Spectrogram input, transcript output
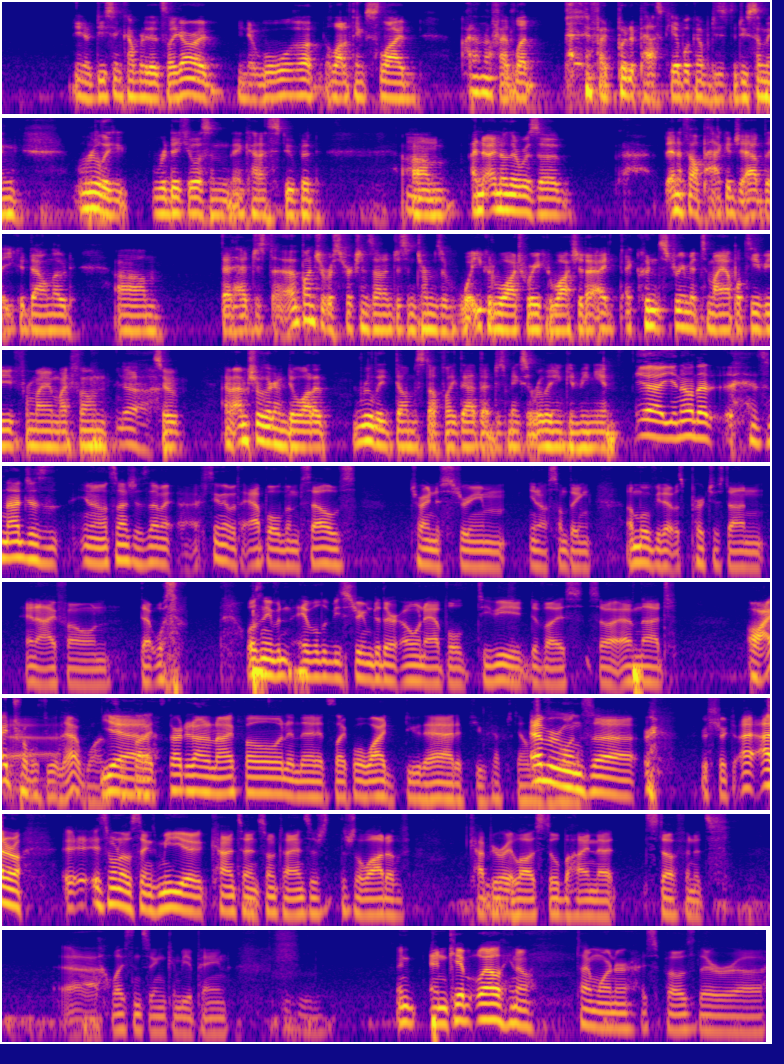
you know decent company that's like, all right, you know, we'll, we'll let a lot of things slide. I don't know if I'd let if I'd put it past cable companies to do something really ridiculous and, and kind of stupid. Um, I, know, I know there was a NFL package app that you could download um, that had just a, a bunch of restrictions on it, just in terms of what you could watch, where you could watch it. I, I couldn't stream it to my Apple TV from my my phone, Ugh. so I'm, I'm sure they're going to do a lot of really dumb stuff like that that just makes it really inconvenient. Yeah, you know that it's not just you know it's not just them. I, I've seen that with Apple themselves trying to stream you know something a movie that was purchased on an iPhone that was wasn't even able to be streamed to their own Apple TV device. So I'm not. oh, I had trouble doing that once. yeah. but it started on an iPhone, and then it's like, well, why do that if you have to download? Everyone's uh, restricted. I, I don't know. It- It's one of those things. Media content sometimes there's there's a lot of copyright Mm-hmm. laws still behind that stuff, and it's uh, licensing can be a pain. Mm-hmm. And and cable. Well, you know, Time Warner. I suppose they're uh,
